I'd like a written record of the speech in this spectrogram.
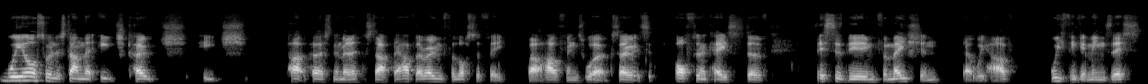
we also understand that each coach, each person in the medical staff, they have their own philosophy about how things work. So it's often a case of this is the information that we have. We think it means this,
